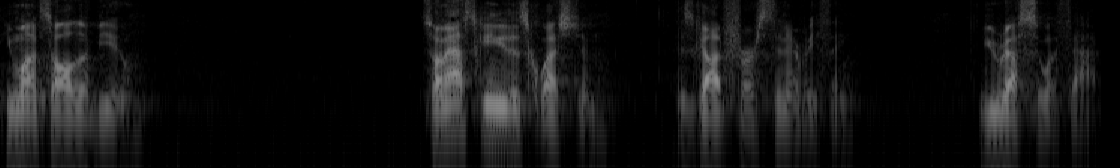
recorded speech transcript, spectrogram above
He wants all of you. So I'm asking you this question Is God first in everything? You wrestle with that.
